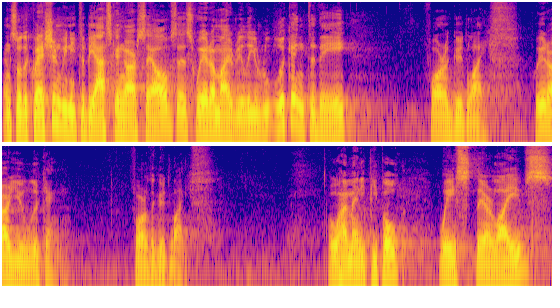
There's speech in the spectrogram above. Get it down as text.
And so the question we need to be asking ourselves is where am I really looking today for a good life? Where are you looking for the good life? Oh, how many people waste their lives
